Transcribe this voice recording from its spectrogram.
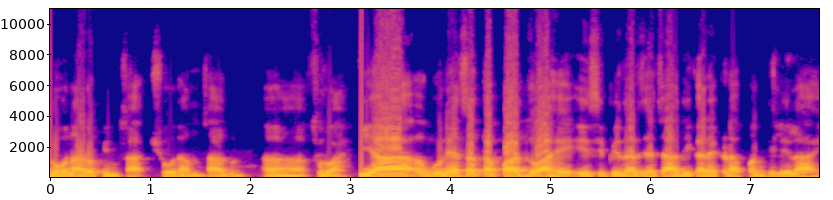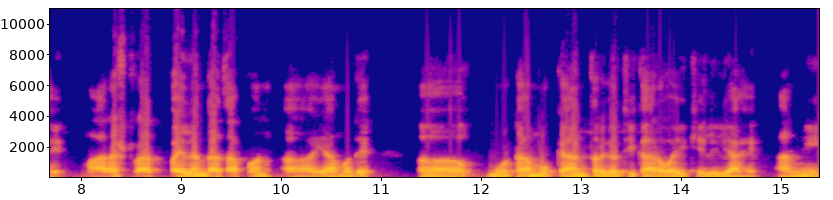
दोन आरोपींचा शोध आमचा अजून सुरू आहे. या गुन्ह्याचा तपास जो आहे एसीपी दर्जाच्या अधिकाऱ्याकडे आपण दिलेला आहे. महाराष्ट्रात पहिल्यांदाच आपण यामध्ये मोठा मोक्या अंतर्गत ही कारवाई केलेली आहे आणि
